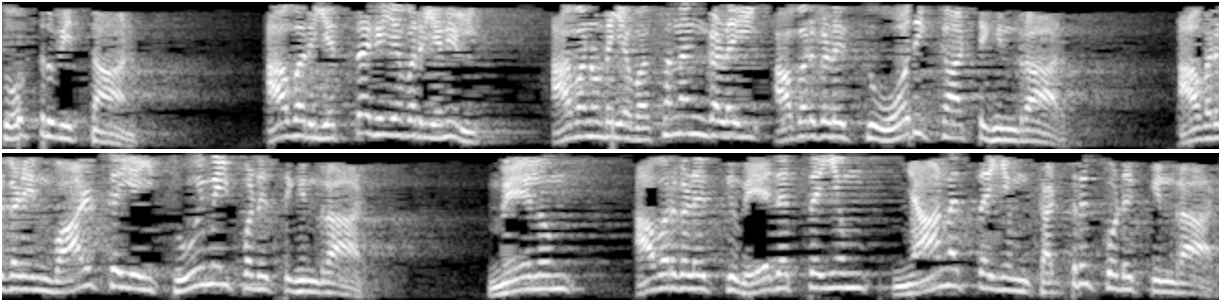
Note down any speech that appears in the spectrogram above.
தோற்றுவித்தான் அவர் எத்தகையவர் எனில் அவனுடைய வசனங்களை அவர்களுக்கு ஓதி காட்டுகின்றார். அவர்களின் வாழ்க்கையை தூய்மைப்படுத்துகின்றார். மேலும் அவர்களுக்கு வேதத்தையும் ஞானத்தையும் கற்றுக் கொடுக்கின்றார்.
